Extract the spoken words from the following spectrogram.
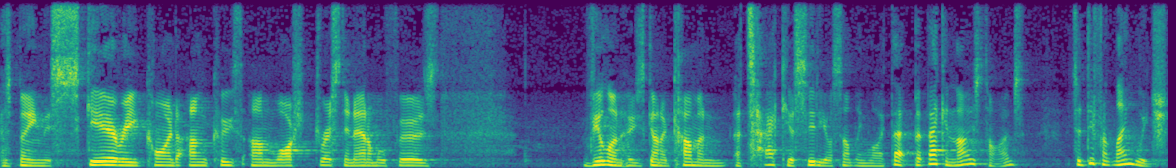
as being this scary, kind of uncouth, unwashed, dressed in animal furs villain who's going to come and attack your city or something like that. But back in those times, it's a different language.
